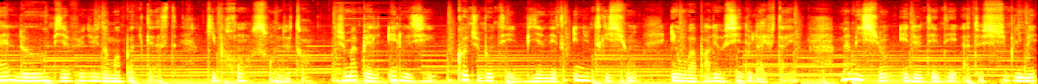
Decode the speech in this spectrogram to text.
Hello, bienvenue dans mon podcast qui prend soin de toi. Je m'appelle Elodie, coach beauté, bien-être et nutrition et on va parler aussi de lifestyle. Ma mission est de t'aider à te sublimer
